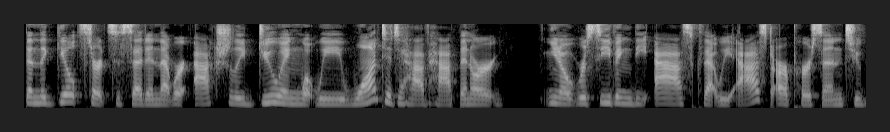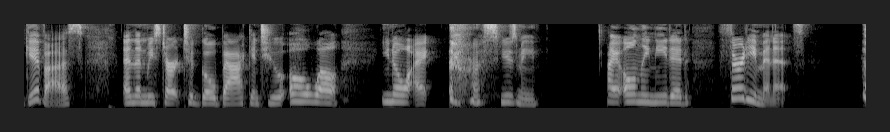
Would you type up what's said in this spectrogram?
then the guilt starts to set in that we're actually doing what we wanted to have happen or you know, receiving the ask that we asked our person to give us. And then we start to go back into, oh, well, you know, I, excuse me, I only needed 30 minutes.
